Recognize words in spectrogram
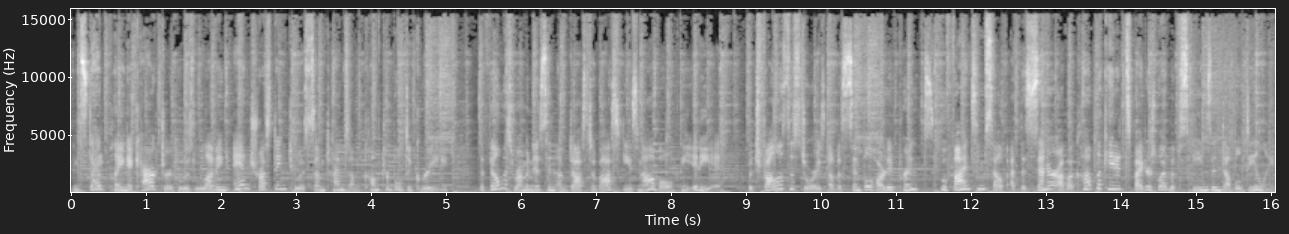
instead playing a character who is loving and trusting to a sometimes uncomfortable degree. The film is reminiscent of Dostoevsky's novel, The Idiot, which follows the stories of a simple hearted prince who finds himself at the center of a complicated spider's web of schemes and double dealing.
